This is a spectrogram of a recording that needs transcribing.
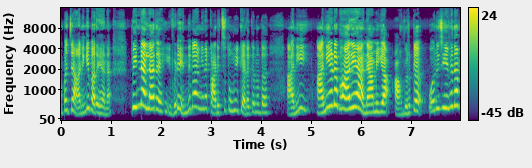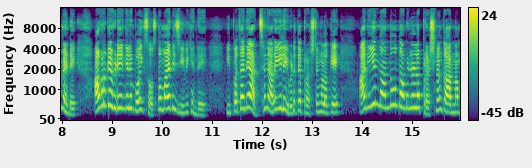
അപ്പം ജാനകി പറയാണ് പിന്നെ അല്ലാതെ ഇവിടെ എന്തിനാ ഇങ്ങനെ കടിച്ചു തൂങ്ങി കിടക്കുന്നത്? അനി അനിയുടെ ഭാര്യ അനാമിക. അവർക്ക് ഒരു ജീവിതം വേണ്ടേ? അവർക്ക് എവിടെയെങ്കിലും പോയി സ്വസ്ഥമായിട്ട് ജീവിക്കണ്ടേ? ഇപ്പം തന്നെ അച്ഛൻ അറിയില്ല ഇവിടുത്തെ പ്രശ്നങ്ങളൊക്കെ? അനിയും നന്ദുവും തമ്മിലുള്ള പ്രശ്നം കാരണം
